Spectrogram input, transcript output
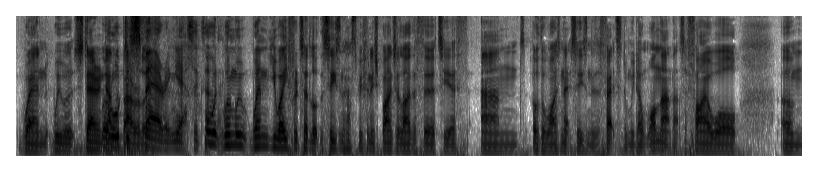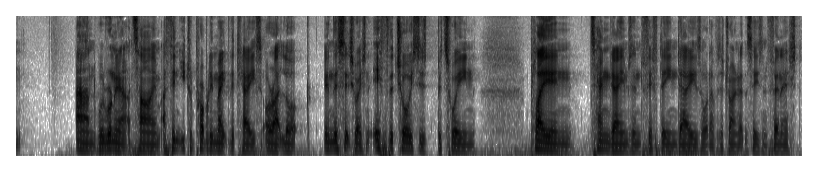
When we were staring We're down the barrel despairing, of, yes, Well, exactly. when, when, we, when UEFA had said, look, the season has to be finished by July the 30th, and otherwise next season is affected, and we don't want that. That's a firewall. Um, and we're running out of time. I think you could probably make the case. All right, look, in this situation, if the choice is between playing 10 games in 15 days or whatever to try and get the season finished,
